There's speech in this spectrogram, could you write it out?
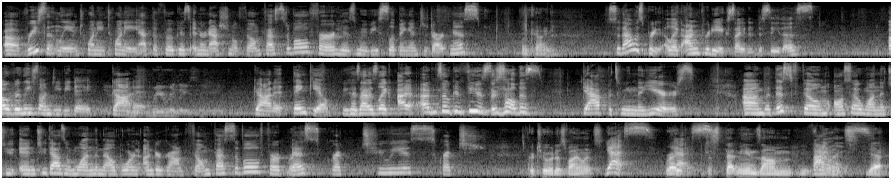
uh, recently in 2020 at the Focus International Film Festival for his movie Slipping into Darkness. Okay. So that was pretty, like, I'm pretty excited to see this. Oh, released on DVD. Got it. Re-releasing. Got it. Thank you. Because I was like, I, I'm so confused. There's all this gap between the years. Um, but this film also won the two, in 2001 the Melbourne Underground Film Festival for Right. best gratuitous grat- Gratuitous violence. Yes. Right. Yes. Just that means um Violence. Yeah.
